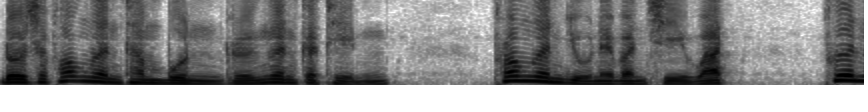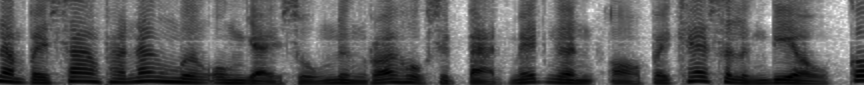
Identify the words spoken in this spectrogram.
โดยเฉพาะเงินทำบุญหรือเงินกระถิน เพราะเงินอยู่ในบัญชีวัด เพื่อนำไปสร้างพระนั่งเมืององค์ใหญ่สูง 168 เมตรเงินออกไปแค่สลึงเดียวก็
